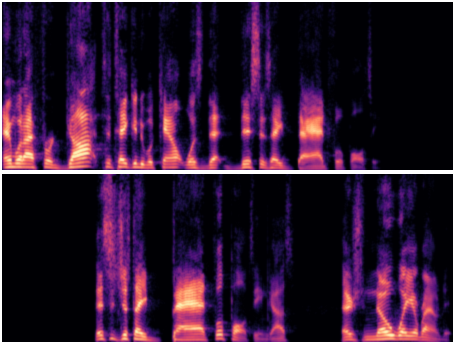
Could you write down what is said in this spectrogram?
And what I forgot to take into account was that this is a bad football team. This is just a bad football team, guys. There's no way around it.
